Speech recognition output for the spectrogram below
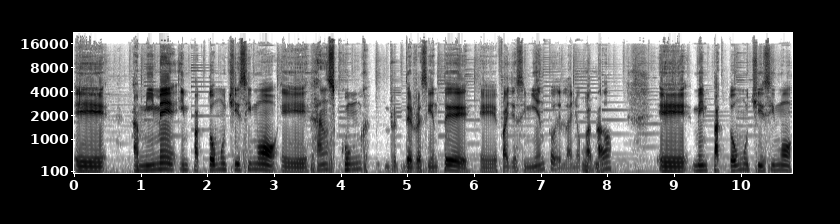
Eh, a mí me impactó muchísimo eh, Hans Kung, de reciente fallecimiento del año pasado. me impactó muchísimo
